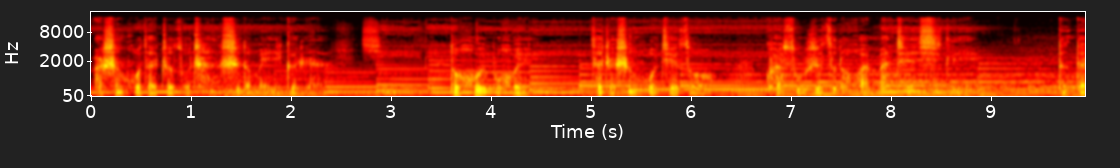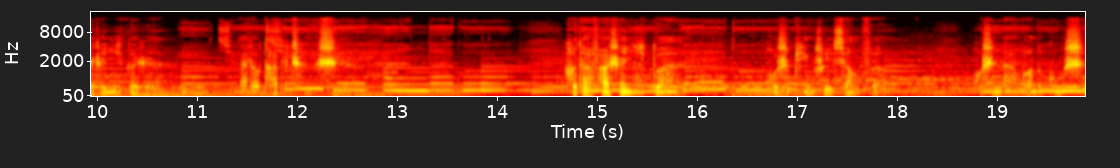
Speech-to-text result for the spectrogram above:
而生活在这座城市的每一个人，都会不会在这生活节奏？快速日子的缓慢间隙里，等待着一个人来到他的城市，和他发生一段，或是萍水相逢，或是难忘的故事。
